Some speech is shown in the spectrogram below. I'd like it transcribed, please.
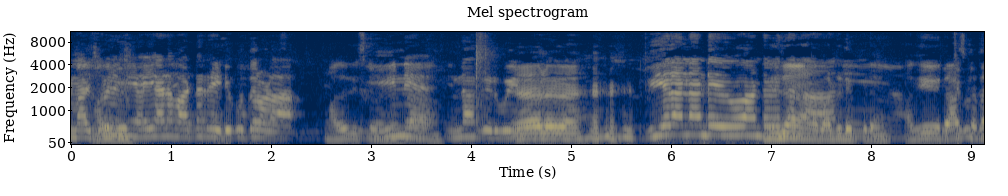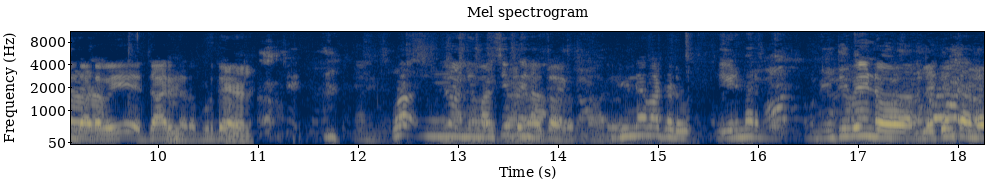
మర్చిపోయి మీ అయ్యాడ వాటర్ రెడ్డి కుదరడా మదర్ రియల్ అన్న అంటే అంటే పడ్డాడు ఇప్పుడే. అది రాసుకోవడం దాట పోయి జారినాడు బుడద మర్చిపోయినా? దీన్నే పడ్డాడు. ఈయన మరి మీ ఇంటికి పోయిండు బ్లడ్ వెళ్తాను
